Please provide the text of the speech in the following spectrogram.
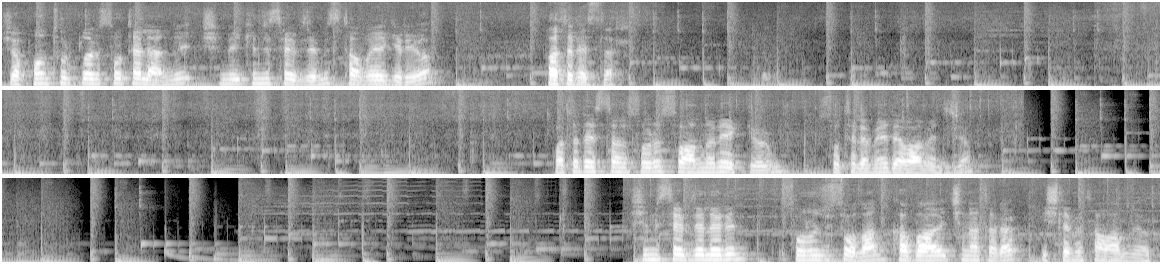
Japon turpları sotelendi. Şimdi ikinci sebzemiz tavaya giriyor. Patatesler. Patatesten sonra soğanları ekliyorum. Sotelemeye devam edeceğim. Şimdi sebzelerin sonuncusu olan kabağı içine atarak işlemi tamamlıyorum.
